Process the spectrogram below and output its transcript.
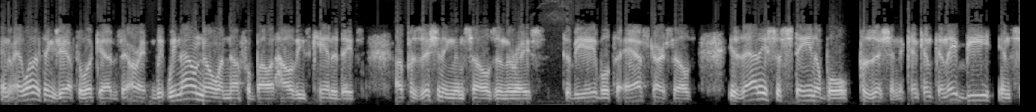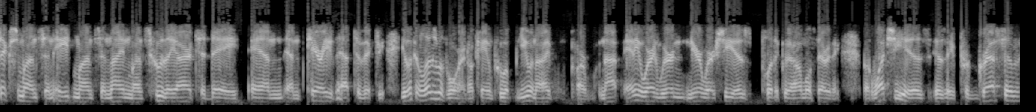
and and one of the things you have to look at and say, all right, we, we now know enough about how these candidates are positioning themselves in the race to be able to ask ourselves, is that a sustainable position? Can, can, can they be in six months and eight months and nine months who they are today and, and carry that to victory? You look at Elizabeth Warren, okay, who you and I are not anywhere and we're near where she is politically almost everything. But what she is, is a progressive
